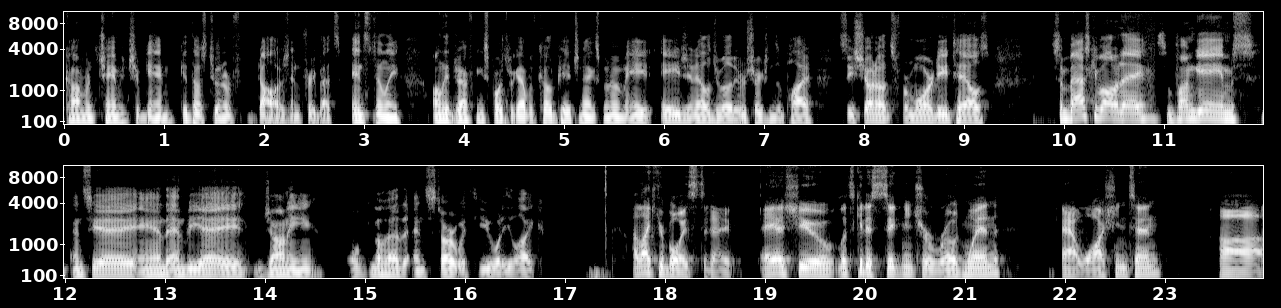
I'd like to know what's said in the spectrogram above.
conference championship game. Get those $200 in free bets instantly. Only the DraftKings Sportsbook app with code PHNX. Minimum age, age and eligibility restrictions apply. See show notes for more details. Some basketball today, some fun games, NCAA and NBA. Johnny, we'll go ahead and start with you. What do you like? I like your boys today. ASU, let's get a signature road win at Washington. Uh,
